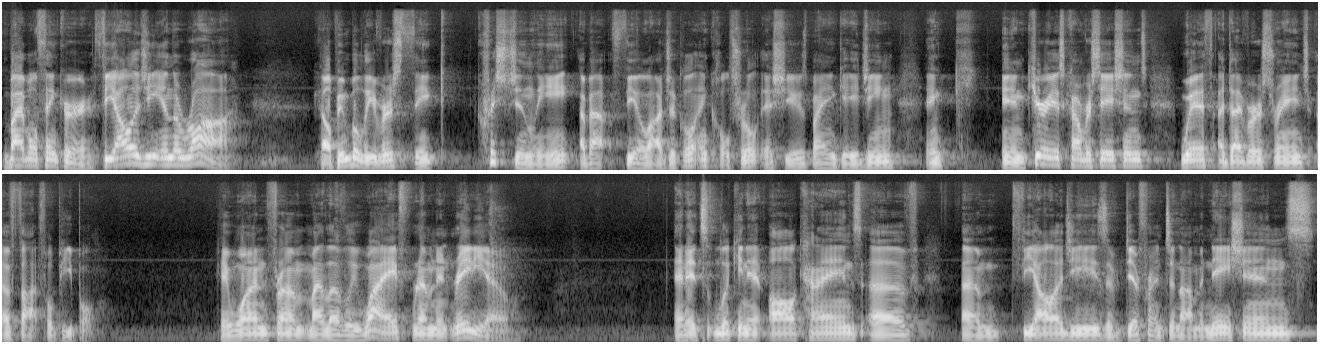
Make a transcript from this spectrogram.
Bible Thinker, Theology in the Raw, helping believers think Christianly about theological and cultural issues by engaging in, in curious conversations with a diverse range of thoughtful people. Okay, one from my lovely wife, Remnant Radio. And it's looking at all kinds of um, theologies of different denominations.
